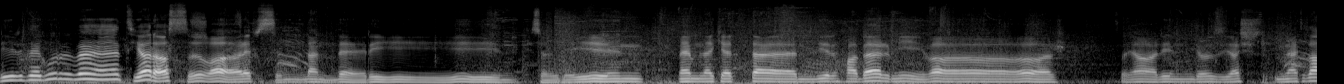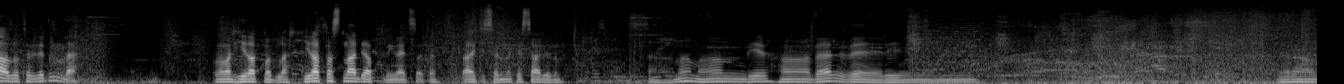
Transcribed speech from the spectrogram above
Bir de gurbet yarası var hepsinden derin. Söyleyin memleketten bir haber mi var? Yarın gözyaş... Daha azaltabilirdim de. Onlar heal atmadılar. Heal atmasınlar diye attım Ignite zaten. Belki seninle keser dedim. Aman bir haber verin. Yaran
